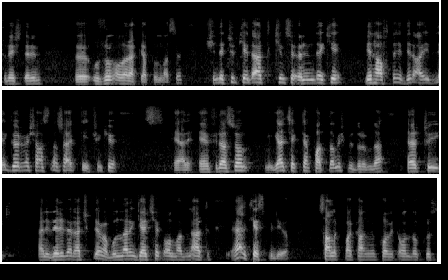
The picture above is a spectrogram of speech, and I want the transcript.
süreçlerin e, uzun olarak yapılması. Şimdi Türkiye'de artık kimse önündeki bir haftayı bir ayı bile görme şansına sahip değil. Çünkü yani enflasyon gerçekten patlamış bir durumda. Her TÜİK hani veriler açıklıyor ama bunların gerçek olmadığını artık herkes biliyor. Sağlık Bakanlığı COVID-19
